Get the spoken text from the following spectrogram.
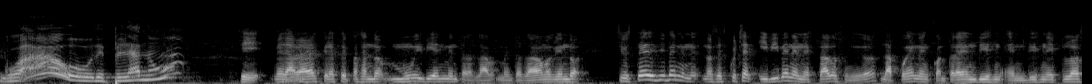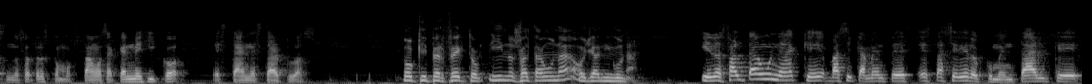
¡Wow! ¿De plano? Sí, la verdad es que la estoy pasando muy bien mientras la, mientras la vamos viendo. Si ustedes viven, nos escuchan y viven en Estados Unidos, la pueden encontrar en Disney, en Disney Plus. Nosotros, como estamos acá en México, está en Star Plus. Ok, perfecto. ¿Y nos falta una o ya ninguna? Y nos falta una que básicamente es esta serie documental que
